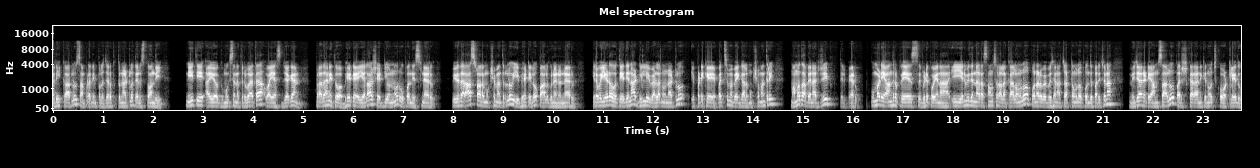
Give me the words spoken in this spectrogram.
అధికారులు సంప్రదింపులు జరుపుతున్నట్లు తెలుస్తోంది. నీతి ఆయోగ్ ముగిసిన తరువాత వైఎస్ జగన్ ప్రధానితో భేటీ అయ్యేలా షెడ్యూల్ను రూపొందిస్తున్నారు. వివిధ రాష్ట్రాల ముఖ్యమంత్రులు ఈ భేటీలో పాల్గొననున్నారు. ఇరవై ఏడవ తేదీన ఢిల్లీ వెళ్ళనున్నట్లు ఇప్పటికే పశ్చిమ బెంగాల్ ముఖ్యమంత్రి మమతా బెనర్జీ తెలిపారు. ఉమ్మడి ఆంధ్రప్రదేశ్ విడిపోయిన ఈ ఎనిమిదిన్నర సంవత్సరాల కాలంలో పునర్విభజన చట్టంలో పొందుపరిచిన మెజారిటీ అంశాలు పరిష్కారానికి నోచుకోవట్లేదు.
